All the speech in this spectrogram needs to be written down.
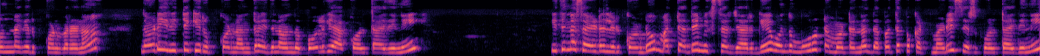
ನುಣ್ಣಗೆ ರುಬ್ಕೊಂಡು ಬರೋಣ. ನೋಡಿ ಈ ರೀತಿಗೆ ರುಬ್ಕೊಂಡ ನಂತರ ಇದನ್ನ ಒಂದು ಬೌಲ್ಗೆ ಹಾಕೊಳ್ತಾ ಇದ್ದೀನಿ. ಇದನ್ನ ಸೈಡ್ ಅಲ್ಲಿ ಇಟ್ಕೊಂಡು ಮತ್ತೆ ಅದೇ ಮಿಕ್ಸರ್ ಜಾರ್ಗೆ ಒಂದು ಮೂರು ಟೊಮೊಟೊನ ದಪ್ಪ ದಪ್ಪ ಕಟ್ ಮಾಡಿ ಸೇರಿಸ್ಕೊಳ್ತಾ ಇದ್ದೀನಿ.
